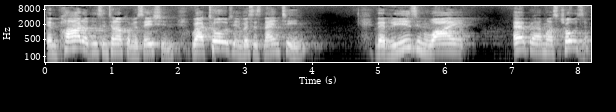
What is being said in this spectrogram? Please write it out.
In part of this internal conversation, we are told in verses 19 the reason why Abraham was chosen.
